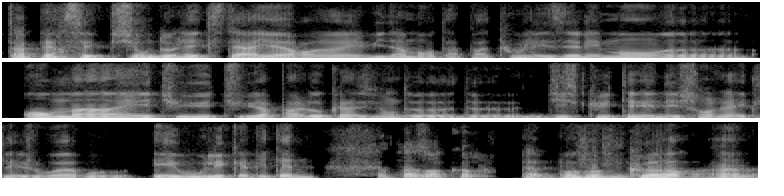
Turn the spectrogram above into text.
ta perception de l'extérieur, euh, évidemment, tu n'as pas tous les éléments en main et tu n'as pas l'occasion de, discuter et d'échanger avec les joueurs et ou les capitaines? Pas encore. Pas encore, hein,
